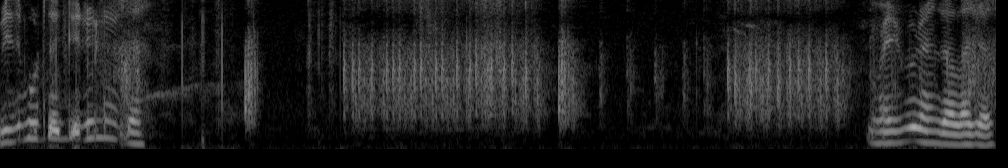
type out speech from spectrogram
Bizi burada görürler de. Mecburen de alacağız.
